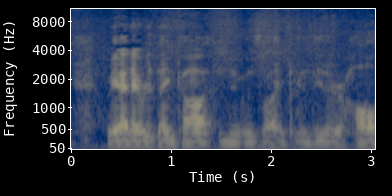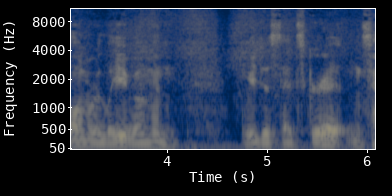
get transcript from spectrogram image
we had everything caught and it was like, it was either haul them or leave them. And we just said, screw it. And so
